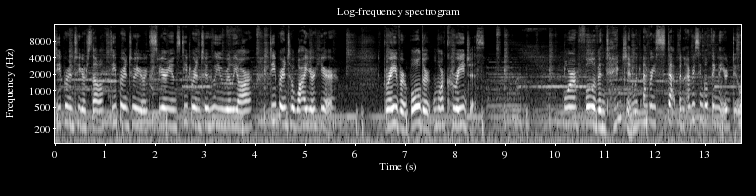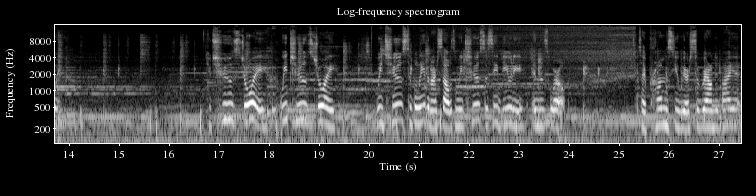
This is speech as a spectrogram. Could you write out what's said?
deeper into yourself, deeper into your experience, deeper into who you really are, deeper into why you're here. Braver, bolder, more courageous, more full of intention with every step and every single thing that you're doing. You choose joy. We choose joy. We choose to believe in ourselves and we choose to see beauty in this world. I promise you, we are surrounded by it.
